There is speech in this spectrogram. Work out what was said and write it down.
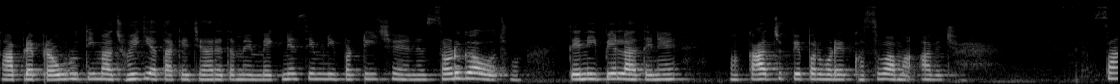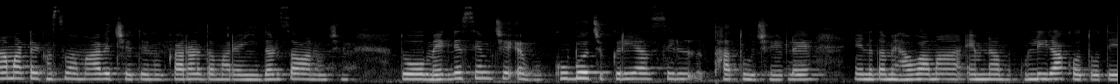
તો આપણે પ્રવૃત્તિમાં જોઈ ગયા હતા કે જ્યારે તમે મેગ્નેશિયમની પટ્ટી છે એને સળગાવો છો, તેની પહેલાં તેને કાચ પેપર વડે ઘસવામાં આવે છે. શા માટે ઘસવામાં આવે છે તેનું કારણ તમારે અહીં દર્શાવવાનું છે. તો મેગ્નેશિયમ છે એ ખૂબ જ ક્રિયાશીલ થતું છે, એટલે એને તમે હવામાં એમના ખુલ્લી રાખો તો તે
